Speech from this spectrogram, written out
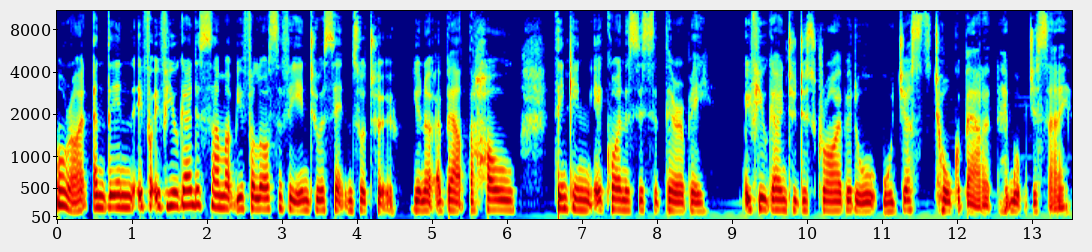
All right. And then if if you're going to sum up your philosophy into a sentence or two, you know, about the whole thinking equine assisted therapy, if you're going to describe it or, or just talk about it, what would you say?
